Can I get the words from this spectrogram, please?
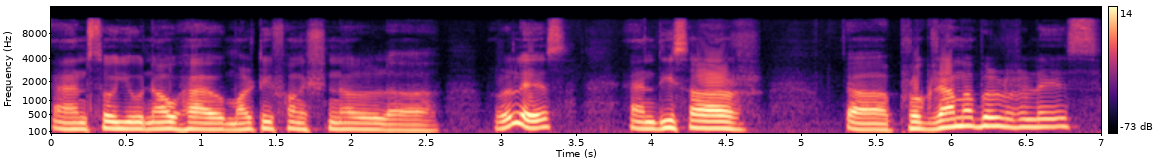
And so you now have multifunctional uh, relays. And these are uh, programmable relays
